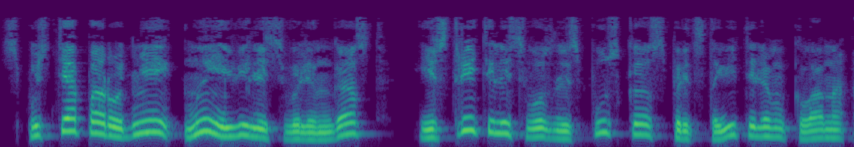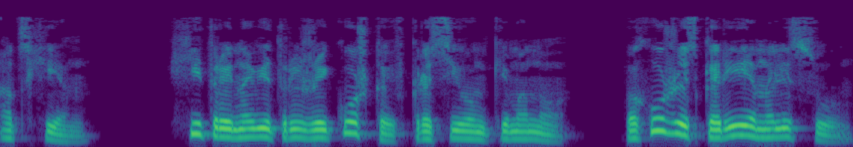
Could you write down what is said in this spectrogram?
Спустя пару дней мы явились в Эленгаст и встретились возле спуска с представителем клана Ацхен, хитрой на вид рыжей кошкой в красивом кимоно, похожей скорее на лису.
